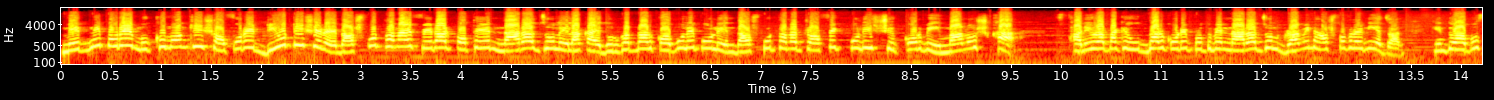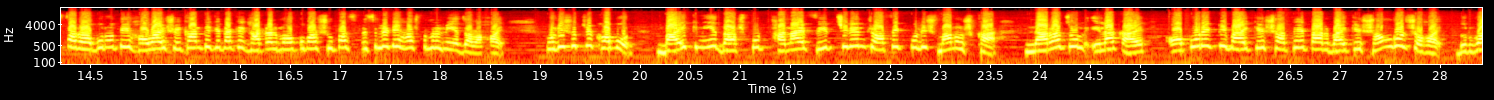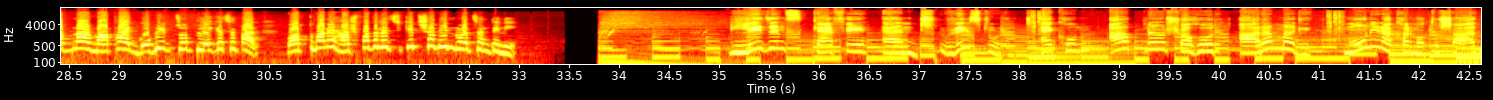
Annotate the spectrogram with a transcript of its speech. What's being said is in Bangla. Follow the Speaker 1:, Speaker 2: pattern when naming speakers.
Speaker 1: মেদিনীপুরে মুখ্যমন্ত্রী সফরের ডিউটি সেরে দাসপুর থানায় ফেরার পথে নারাজোল এলাকায় দুর্ঘটনার কবলে পড়লেন দাসপুর থানার ট্রাফিক পুলিশ কর্মী মানুষ খা। স্থানীয়রা তাকে উদ্ধার করে প্রথমে নারাজোল গ্রামীণ হাসপাতালে নিয়ে যান। কিন্তু অবস্থার অবনতি হওয়ায় সেখান থেকে তাকে ঘাটাল মহকুমা সুপার স্পেশালিটি হাসপাতালে নিয়ে যাওয়া হয়। পুলিশ সূত্রে খবর, বাইক নিয়ে দাসপুর থানায় ফিরছিলেন ট্রাফিক পুলিশ মানুষ খা নারাজুল এলাকায় অপর একটি বাইকের সাথে তার বাইকের সংঘর্ষ হয়। দুর্ঘটনার মাথায় গভীর চোট লেগেছে তার। বর্তমানে হাসপাতালে চিকিৎসাধীন রয়েছেন তিনি।
Speaker 2: লেজেন্ডস ক্যাফে অ্যান্ড রেস্টুরেন্ট এখন আপনার শহর আরামবাগে মনে রাখার মতো সাজ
